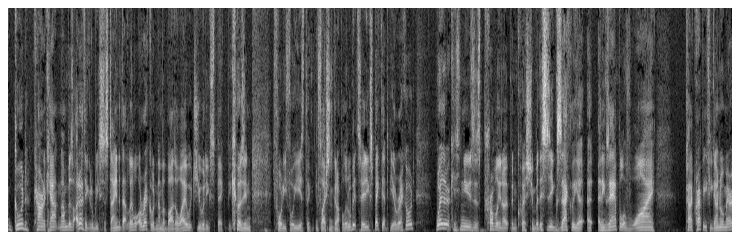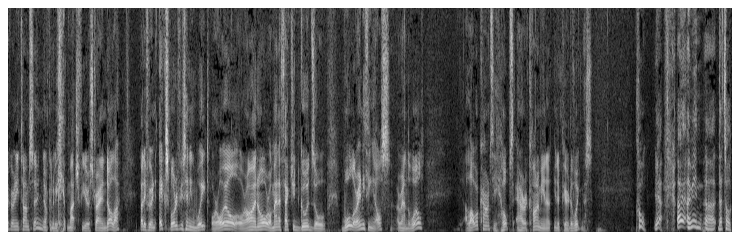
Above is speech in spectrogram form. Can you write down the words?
good current account numbers. I don't think it'll be sustained at that level. A record number, by the way, which you would expect because in 44 years the inflation's gone up a little bit, so you'd expect that to be a record. Whether it continues is probably an open question, but this is exactly a, a, an example of why kind of crappy if you're going to America anytime soon. You're not going to get much for your Australian dollar. But if you're an exporter, if you're sending wheat or oil or iron ore or manufactured goods or wool or anything else around the world, a lower currency helps our economy in a, in a period of weakness. Cool. Yeah. I, I mean, uh, that's all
